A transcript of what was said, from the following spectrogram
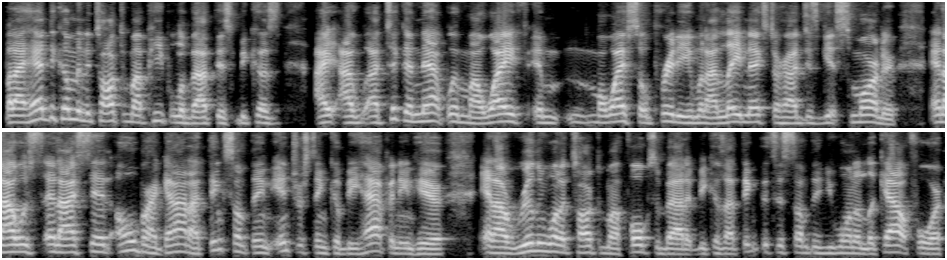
But I had to come in and talk to my people about this because I, I, I took a nap with my wife and my wife's so pretty. And when I lay next to her, I just get smarter. And I was and I said, oh my God, I think something interesting could be happening here. And I really want to talk to my folks about it because I think this is something you want to look out for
